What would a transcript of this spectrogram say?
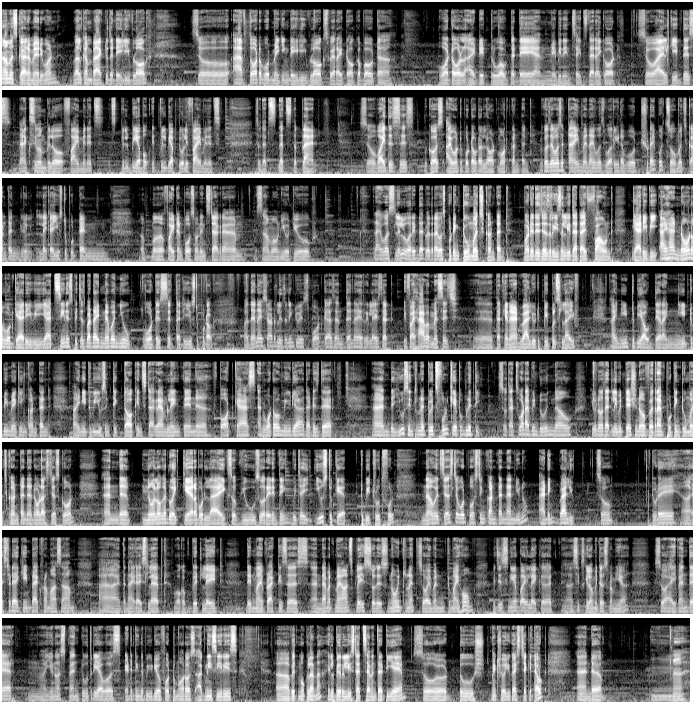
Namaskaram everyone. Welcome back to the daily vlog. So I have thought about making daily vlogs where I talk about uh, what all I did throughout the day and maybe the insights that I got. So I'll keep this maximum below five minutes. It will be about it will be up to only five minutes. So that's that's the plan so why this is? Because i want to put out a lot more content. Because there was a time when i was worried about should i put so much content? Like i used to put 10 uh, 5 10 posts on instagram some on youtube. And i was little worried that whether i was putting too much content. But it is just recently that i found gary vee i had known about gary vee i had seen his pictures but i never knew what is it that he used to put out. But then i started listening to his podcast and then i realized that if i have a message uh, that can add value to people's life. I need to be out there. I need to be making content. I need to be using tiktok instagram linkedin uh, podcasts and whatever media that is there and use internet to its full capability. So that's what i've been doing now. You know that limitation of whether i'm putting too much content and all has just gone. And uh, no longer do i care about likes or views or anything which i used to care to be truthful. Now it's just about posting content and you know adding value so today uh, yesterday i came back from assam uh, the night i slept woke up a bit late did my practices and i'm at my aunt's place so there's no internet so i went to my home which is nearby like uh, uh, 6 kilometers from here so i went there um, you know spent 2 3 hours editing the video for tomorrow's agni series uh, with Mukulana. It'll be released at 7:30 a.m. So do sh- make sure you guys check it out. And uh, mm,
